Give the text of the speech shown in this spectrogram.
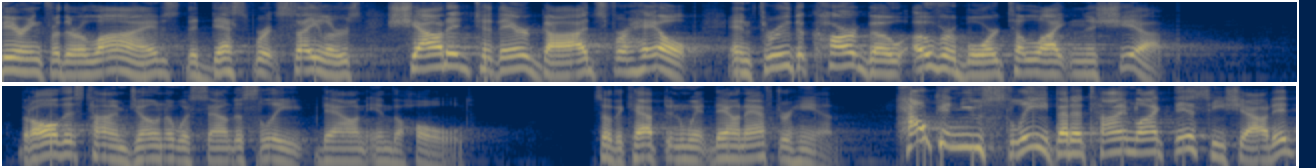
Fearing for their lives, the desperate sailors shouted to their gods for help and threw the cargo overboard to lighten the ship. But all this time, Jonah was sound asleep down in the hold. So the captain went down after him. How can you sleep at a time like this? He shouted.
